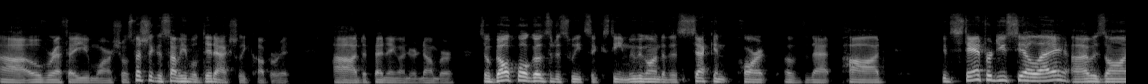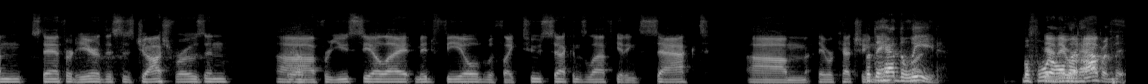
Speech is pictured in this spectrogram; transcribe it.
uh, over FAU Marshall, especially because some people did actually cover it, uh, depending on your number. So Belk Bowl goes to the Sweet 16. Moving on to the second part of that pod, it's Stanford UCLA. I was on Stanford here. This is Josh Rosen uh, for UCLA at midfield with like two seconds left, getting sacked. Um, they were catching, But they had the lead. before Yeah, all that up. happened.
